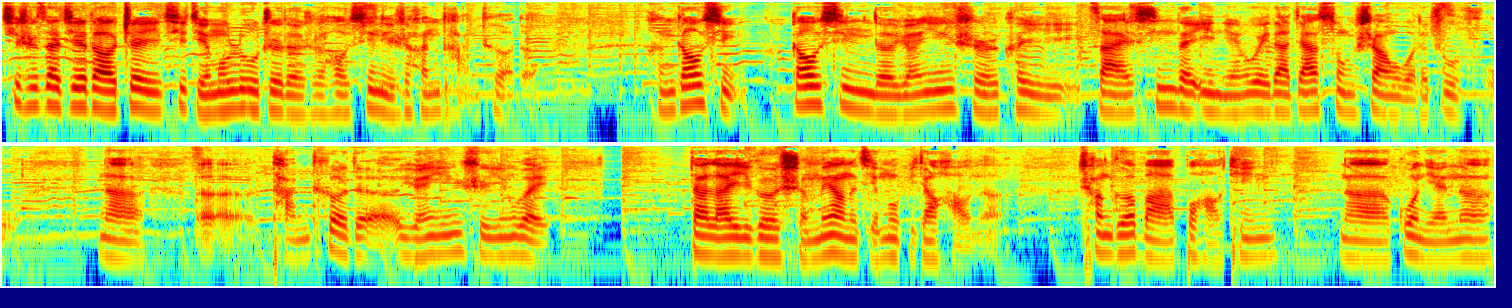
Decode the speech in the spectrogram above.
其实，在接到这一期节目录制的时候，心里是很忐忑的，很高兴。高兴的原因是可以在新的一年为大家送上我的祝福。那，呃，忐忑的原因是因为带来一个什么样的节目比较好呢？唱歌吧不好听，那过年呢？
